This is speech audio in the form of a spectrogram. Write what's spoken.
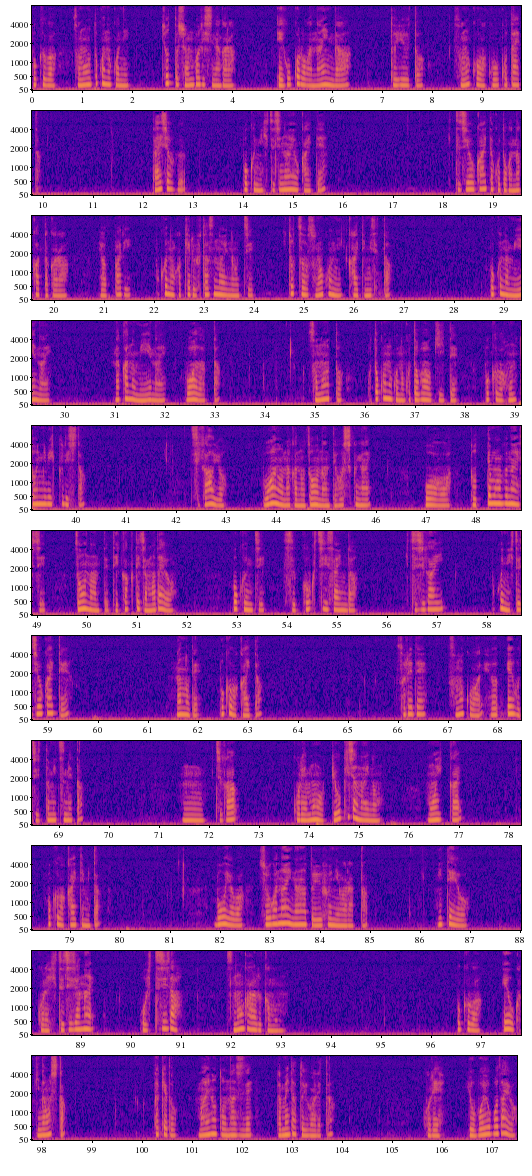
僕はその男の子にちょっとしょんぼりしながら「絵心がないんだ」と言うとその子はこう答えた「大丈夫？僕に羊の絵を描いて」羊を描いたことがなかったからやっぱり僕の描ける2つの絵のうち1つをその子に描いてみせた。僕の見えない中の見えないボアだった。その後男の子の言葉を聞いて僕は本当にびっくりした。違うよ。ボアの中の像なんて欲しくない。ボアはとっても危ないし象なんてでっかくて邪魔だよ。僕んちすっごく小さいんだ。羊がいい。僕に羊を描いて。なので僕は描いた。それでその子は絵をじっと見つめた。うん違う。これもう病気じゃないの。もう一回。僕は書いてみた。坊やはしょうがないなあというふうに笑った。見てよ。これ羊じゃない。お羊だ。角があるかも。僕は絵を描き直した。だけど前のと同じでダメだと言われた。これヨボヨボだよ。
